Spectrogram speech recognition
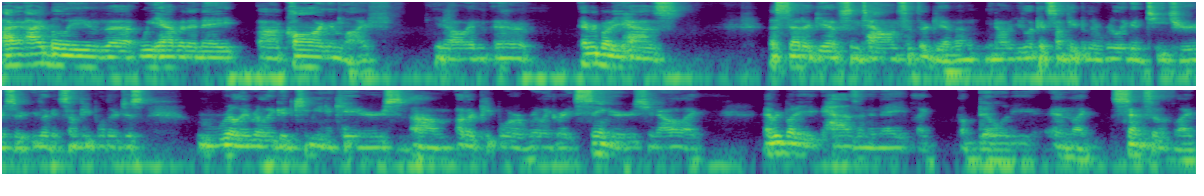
I, I believe that we have an innate uh, calling in life, you know, and uh, everybody has a set of gifts and talents that they're given. You know, you look at some people they're really good teachers, or you look at some people they're just really really good communicators. Um, other people are really great singers. You know, like everybody has an innate like ability and like sense of like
